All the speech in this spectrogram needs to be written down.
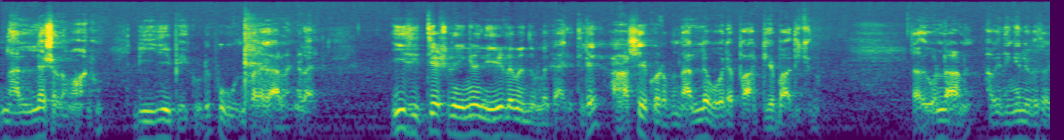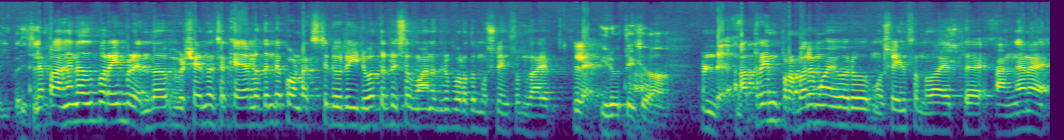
നല്ല ശതമാനം ബി ജെ പി കൂടി പോകുന്ന പല കാരണങ്ങളാൽ ഈ സിറ്റുവേഷൻ എങ്ങനെ നേരിടുമെന്നുള്ള കാര്യത്തിൽ ആശയക്കുഴപ്പം നല്ലപോലെ പാർട്ടിയെ ബാധിക്കുന്നു. അതുകൊണ്ടാണ് അവനിങ്ങനെ ഒരു സമീപനം അപ്പം അങ്ങനെ അത് പറയുമ്പോൾ എന്താ വിഷയം എന്ന് വെച്ചാൽ കേരളത്തിന്റെ കോണ്ടക്സ്റ്റിൽ ഒരു ഇരുപത്തെട്ട് ശതമാനത്തിന് പുറത്ത് മുസ്ലിം സമുദായം അല്ലേ? ഇരുപത്തെട്ട് ഉണ്ട്. അത്രയും പ്രബലമായ ഒരു മുസ്ലിം സമുദായത്തെ അങ്ങനെ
